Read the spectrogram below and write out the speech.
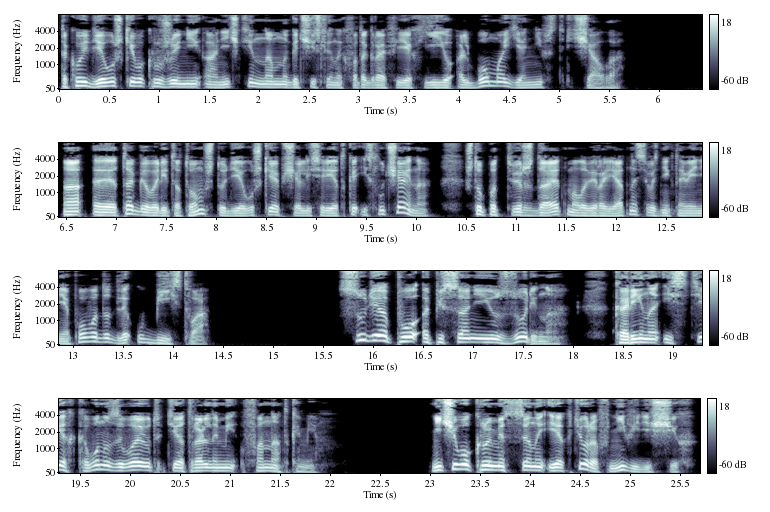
такой девушки в окружении Анечки на многочисленных фотографиях ее альбома я не встречала. А это говорит о том, что девушки общались редко и случайно, что подтверждает маловероятность возникновения повода для убийства. Судя по описанию Зорина, Карина из тех, кого называют театральными фанатками. Ничего, кроме сцены и актеров, не видящих.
